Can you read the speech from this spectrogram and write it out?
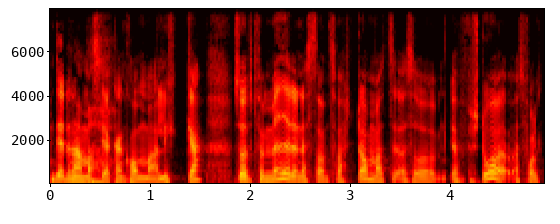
Det är det närmaste jag kan komma lycka. Så för mig är det nästan tvärtom. Att, alltså, jag förstår att folk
